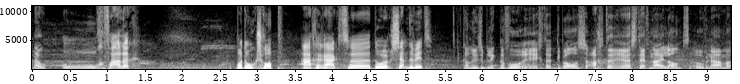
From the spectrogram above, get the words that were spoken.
Nou. Oeh, gevaarlijk. Wordt een hoekschop. Aangeraakt eh, door Sam de Wit. Kan nu zijn blik naar voren richten. Die bal is achter eh, Stef Nijland. Overname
